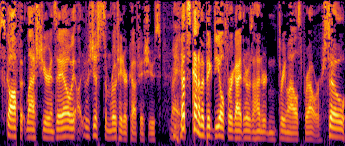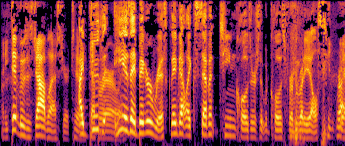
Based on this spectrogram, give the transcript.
scoff at last year and say, oh, it was just some rotator cuff issues. Right. That's kind of a big deal for a guy that throws 103 miles per hour. So And he did lose his job last year too. I do. Th- he is a bigger risk. They've got like 17 closers that would close for everybody else. right.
